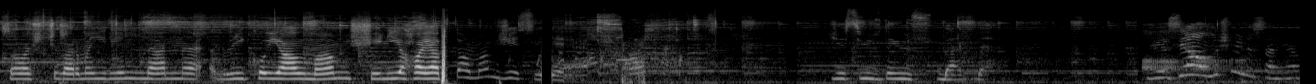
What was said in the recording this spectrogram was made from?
Savaşçılarıma gireyim ben Rico'yu almam. Shelly'yi hayatta almam. Jesse'yi. Jesse yüzde yüz bende. Jesse almış mıydın sen ya?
